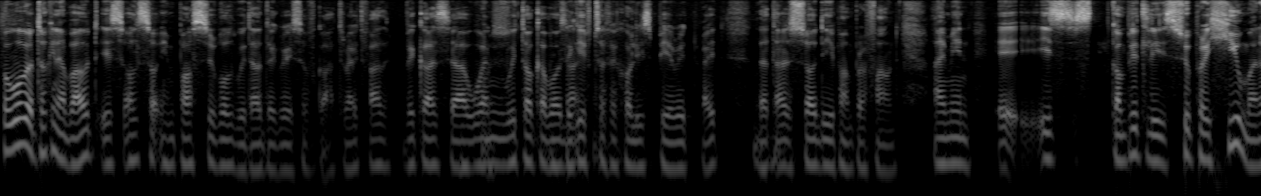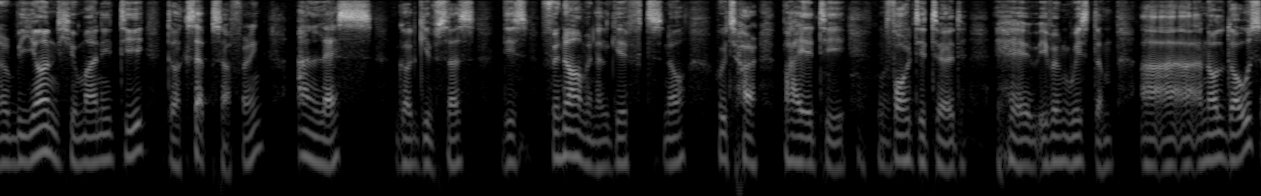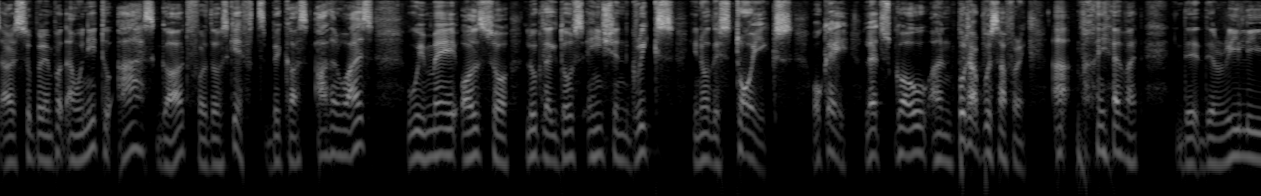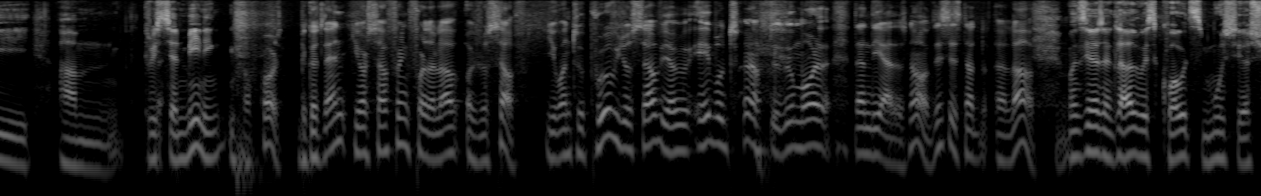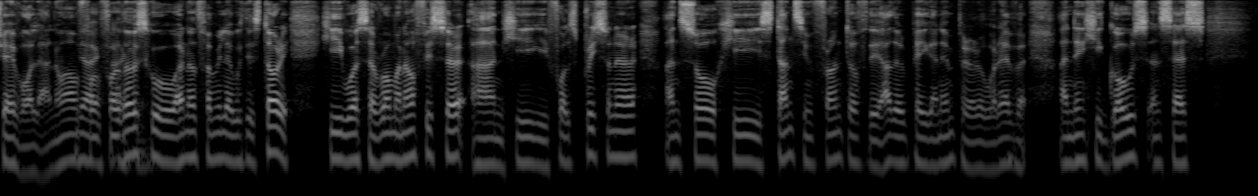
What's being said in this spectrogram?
But what we're talking about is also impossible without the grace of God, right, Father? Because uh, when we talk about the gifts of the Holy Spirit, right, that are so deep and profound, I mean, it's completely superhuman or beyond humanity to accept suffering unless God gives us these phenomenal gifts, no, which are piety, fortitude, eh, even wisdom, uh, uh, and all those are super important. And we need to ask God for those gifts because otherwise we may also look like those ancient Greeks, you know, the Stoics. Okay, let's go and put up with suffering. Uh, yeah, but the the really um, Christian meaning. Of course, because then you're suffering for the love of yourself. You want to prove yourself you're able to, to do more than the others. No, this is not uh, love. Monsignor St. Cloud always quotes Musio Scevola. No? Yeah, for, for those who are not familiar with his story, he was a Roman officer and he falls prisoner, and so he stands in front of the other pagan emperor or whatever, and then he goes and says,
